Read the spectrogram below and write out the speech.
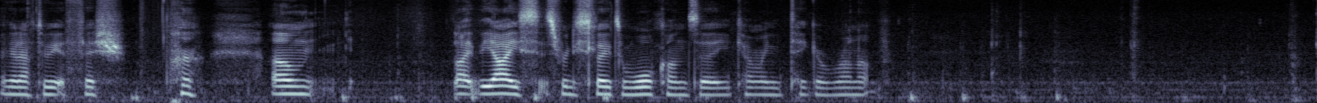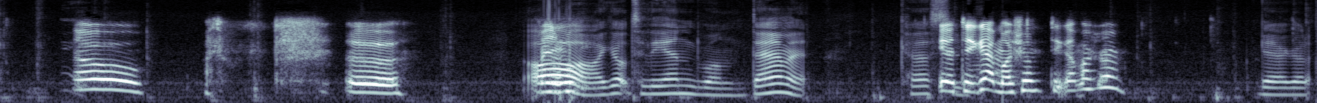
I'm gonna have to eat a fish. um, like the ice, it's really slow to walk on, so you can't really take a run up. no. uh, Oh, I got to the end one. Damn it. Curse yeah, take that mushroom. Take that mushroom. Yeah, I got it.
